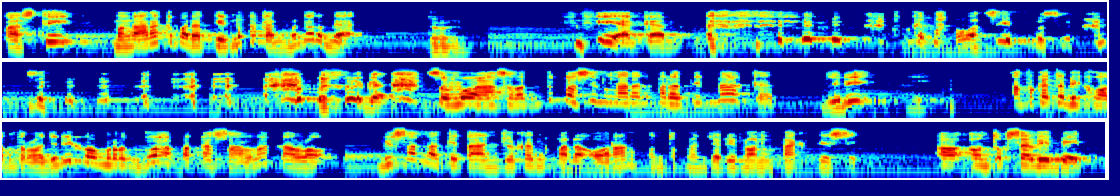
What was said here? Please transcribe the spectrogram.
pasti mengarah kepada tindakan, benar nggak? Betul. iya kan? Ketawa sih benar nggak? Semua hasrat itu pasti mengarah kepada tindakan. Jadi apakah itu dikontrol? Jadi kalau menurut gue apakah salah kalau bisa nggak kita anjurkan kepada orang untuk menjadi non practicing, uh, untuk celibate?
